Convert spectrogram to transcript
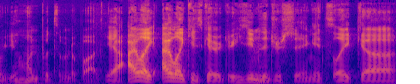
Or Johan puts him in a box. Yeah, I like I like his character. He seems interesting. It's like uh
